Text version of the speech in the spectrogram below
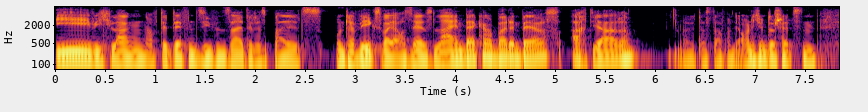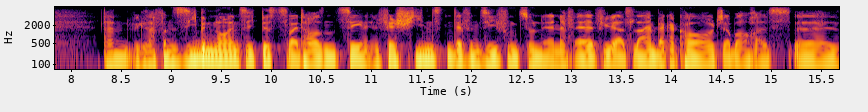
ewig lang auf der defensiven Seite des Balls unterwegs, war ja auch selbst Linebacker bei den Bears, acht Jahre. Äh, das darf man ja auch nicht unterschätzen. Dann, wie gesagt, von 97 bis 2010 in verschiedensten Defensivfunktionen der NFL, viel als Linebacker-Coach, aber auch als äh,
